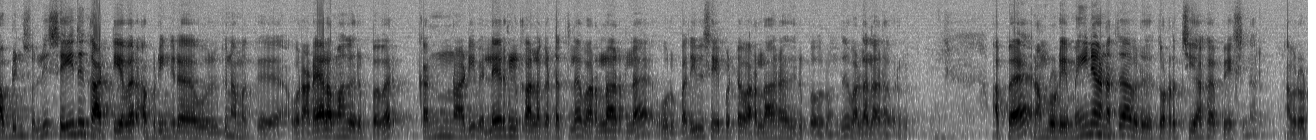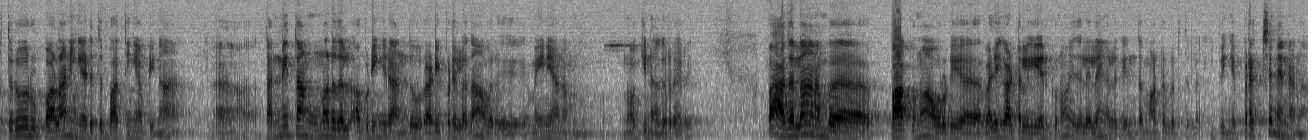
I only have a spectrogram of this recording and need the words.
அப்படின்னு சொல்லி செய்து காட்டியவர் அப்படிங்கிறவருக்கு நமக்கு ஒரு அடையாளமாக இருப்பவர். கண் முன்னாடி வெள்ளையர்கள் காலகட்டத்தில் வரலாறுல ஒரு பதிவு செய்யப்பட்ட வரலாறாக இருப்பவர் வந்து வள்ளலார் அவர்கள். அப்போ நம்மளுடைய மெய்ஞானத்தை அவர் தொடர்ச்சியாக பேசினார். அவரோட திருவருப்பாலாம் நீங்கள் எடுத்து பார்த்தீங்க அப்படின்னா தன்னைத்தான் உணர்தல் அப்படிங்கிற அந்த ஒரு அடிப்படையில் தான் அவர் மெய்ஞானம் நோக்கி நகர்றாரு. அப்போ அதெல்லாம் நம்ம பார்க்கணும் அவருடைய வழிகாட்டலை ஏற்கணும். இதிலெல்லாம் எங்களுக்கு எந்த மாற்று கருத்து இல்லை. இப்போ இங்கே பிரச்சனை என்னென்னா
